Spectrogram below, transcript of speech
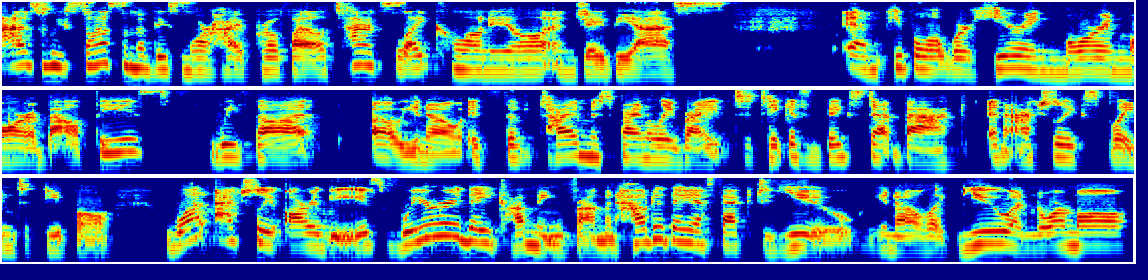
as we saw some of these more high-profile attacks, like Colonial and JBS and people were hearing more and more about these, we thought, oh, you know, it's the time is finally right to take a big step back and actually explain to people what actually are these? Where are they coming from? And how do they affect you? You know, like you, a normal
